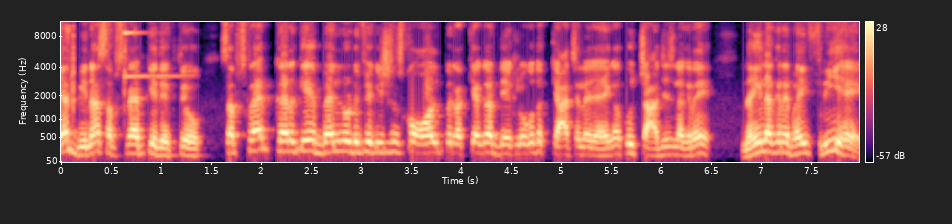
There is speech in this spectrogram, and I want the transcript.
यार, बिना सब्सक्राइब के देखते हो सब्सक्राइब करके बेल नोटिफिकेशंस को ऑल पे रख के अगर देख लोगे तो क्या चला जाएगा? कोई चार्जेस लग रहे? नहीं लग रहे भाई फ्री है।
